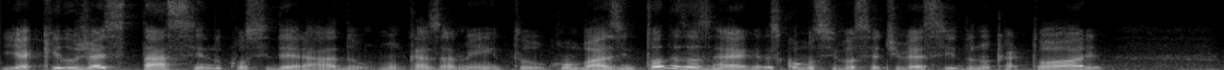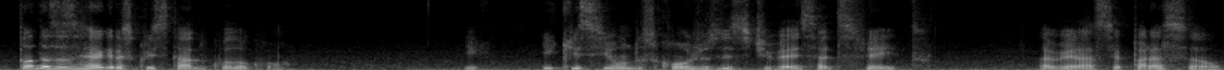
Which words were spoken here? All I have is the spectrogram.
E aquilo já está sendo considerado um casamento com base em todas as regras, como se você tivesse ido no cartório, todas as regras que o Estado colocou e que se um dos cônjuges estiver insatisfeito, haverá separação.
